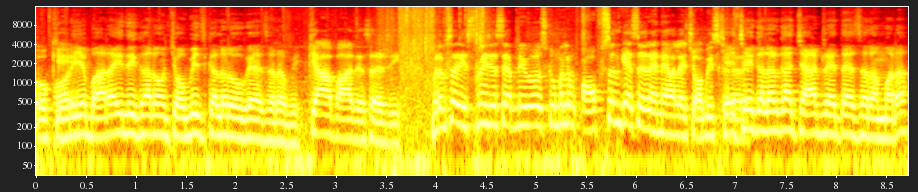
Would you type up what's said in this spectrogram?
Okay. और ये बारह ही दिखा रहा हूँ चौबीस कलर हो गया सर अभी। क्या बात है सर जी. मतलब सर इसमें जैसे अपने उसको मतलब ऑप्शन कैसे रहने वाला है चौबीस छः छः कलर का चार्ट रहता है सर हमारा।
